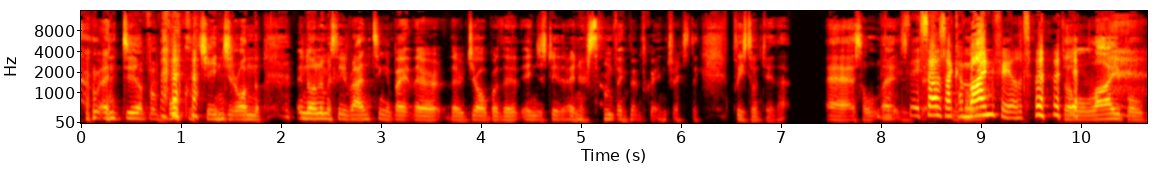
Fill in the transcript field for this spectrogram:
and do have a vocal changer on them, anonymously ranting about their, their job or the industry they're in or something that's quite interesting. Please don't do that. Uh, it's a, it's, it sounds like a minefield. the libel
